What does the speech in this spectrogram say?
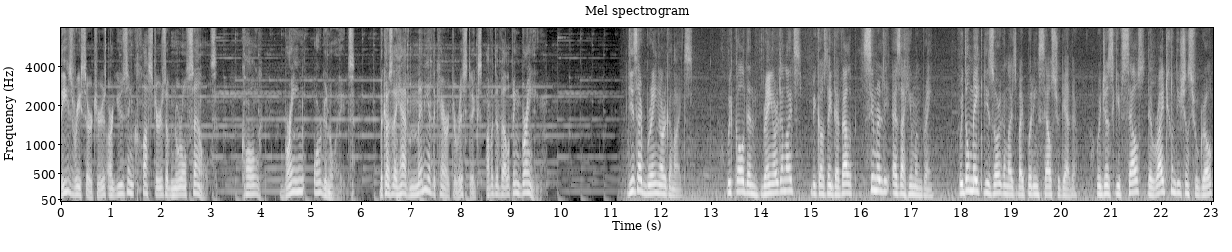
These researchers are using clusters of neural cells called brain organoids because they have many of the characteristics of a developing brain. These are brain organoids. We call them brain organoids because they develop similarly as a human brain. We don't make these organoids by putting cells together. We just give cells the right conditions to grow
